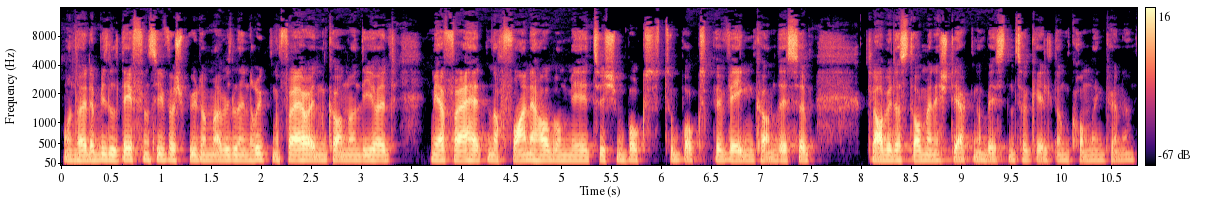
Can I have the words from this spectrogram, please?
und halt ein bisschen defensiver spielt und man ein bisschen den Rücken frei halten kann und ich halt mehr Freiheit nach vorne habe und mich zwischen Box zu Box bewegen kann. Deshalb glaube ich, dass da meine Stärken am besten zur Geltung kommen können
